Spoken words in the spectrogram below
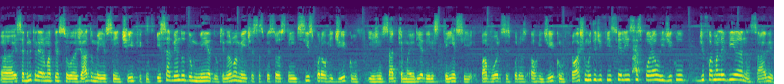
uh, e sabendo que ele era uma pessoa já do meio científico, e sabendo do medo que normalmente essas pessoas têm de se expor ao ridículo, e a gente sabe que a maioria deles tem esse pavor de se expor ao ridículo, eu acho muito difícil ele se expor ao ridículo de forma leviana, sabe?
